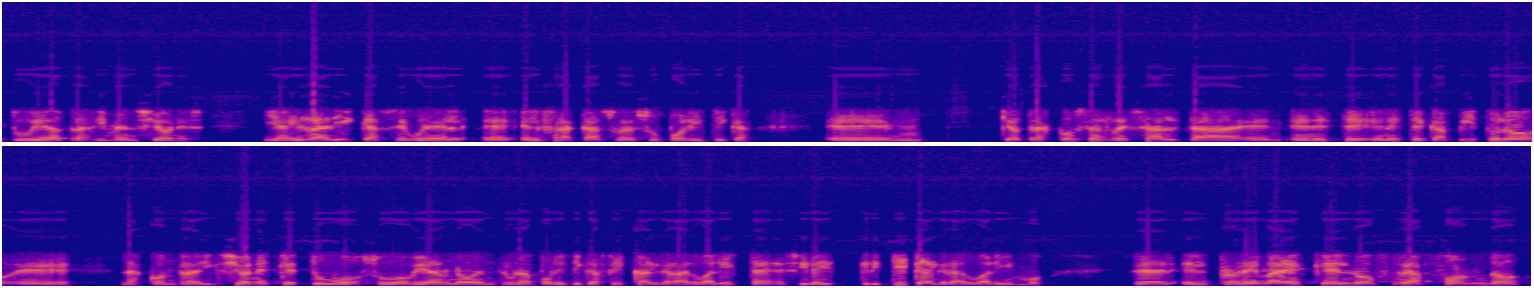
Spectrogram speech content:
tuviera otras dimensiones. Y ahí radica, según él, eh, el fracaso de su política. Eh, ¿Qué otras cosas resalta en, este, este capítulo? Eh, las contradicciones que tuvo su gobierno entre una política fiscal gradualista, es decir, él critica el gradualismo. El, problema es que él no fue a fondo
